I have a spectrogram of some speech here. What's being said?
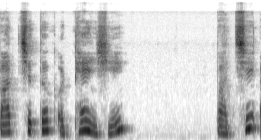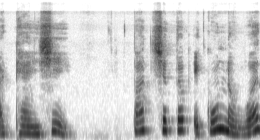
पाच शतक अठ्ठ्याऐंशी पाचशे अठ्ठ्याऐंशी पाच शतक एकोणनव्वद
